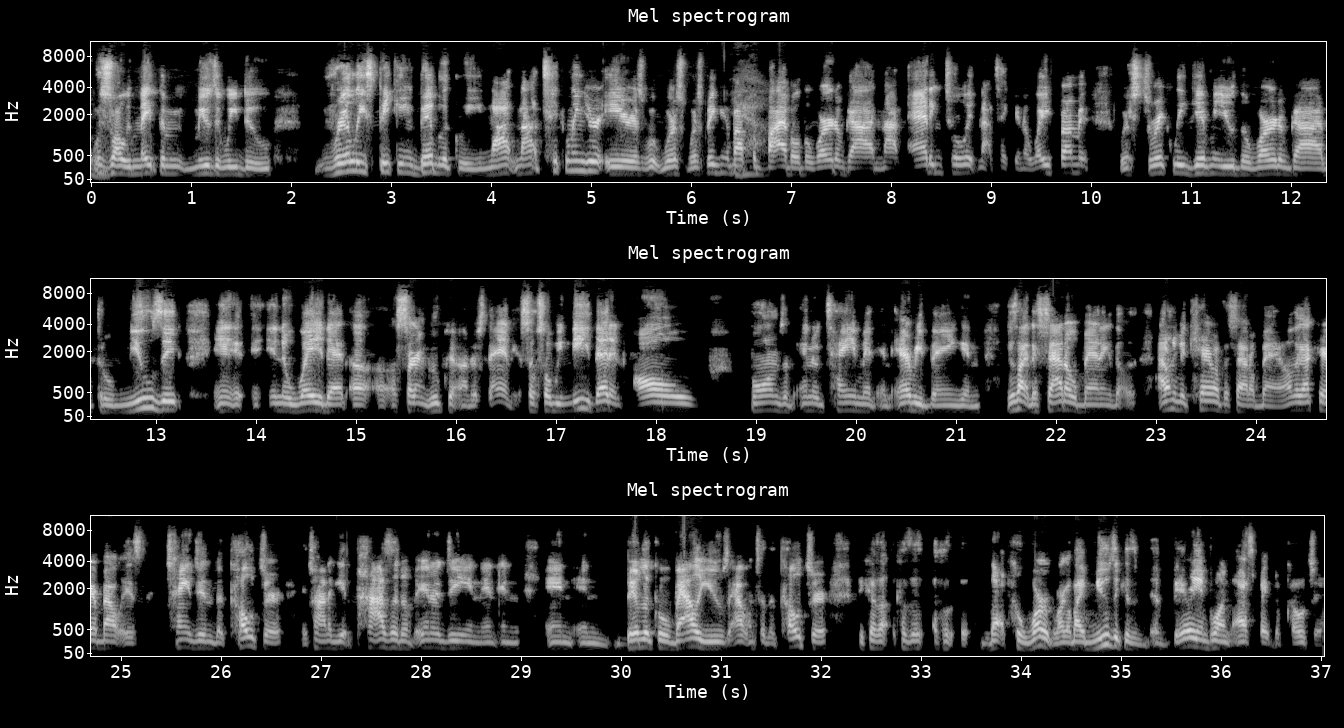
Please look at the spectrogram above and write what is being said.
which is why we make the music we do really speaking biblically, not not tickling your ears. We're we're speaking about yeah. the Bible, the Word of God, not adding to it, not taking away from it. We're strictly giving you the Word of God through music in in a way that a, a certain group can understand it. So so we need that in all forms of entertainment and everything. And just like the shadow banning, the, I don't even care about the shadow ban. All I care about is changing the culture and trying to get positive energy and and and and, and biblical values out into the culture because because that could work. Like like music is a very important aspect of culture.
